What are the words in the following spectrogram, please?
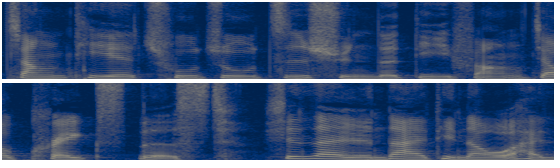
张贴出租咨询的地方，叫 Craigslist。现在人大家听到我还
